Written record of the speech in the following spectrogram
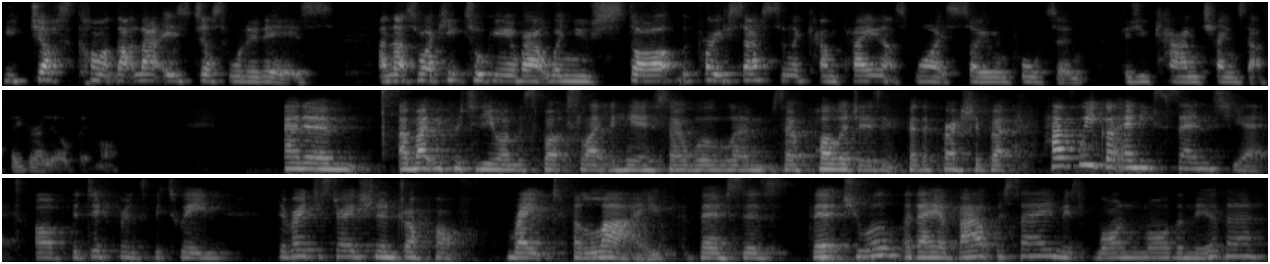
you just can't. That that is just what it is. And that's why I keep talking about when you start the process and the campaign. That's why it's so important because you can change that figure a little bit more. And um, I might be putting you on the spot slightly here, so we'll um, so apologies for the pressure. But have we got any sense yet of the difference between the registration and drop off rate for live versus virtual? Are they about the same? Is one more than the other?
